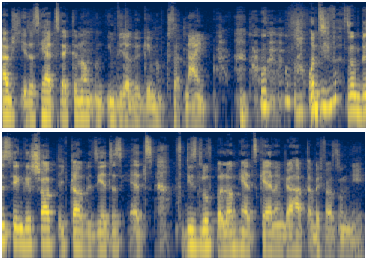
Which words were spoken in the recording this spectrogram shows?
Habe ich ihr das Herz weggenommen und ihm wiedergegeben. Habe gesagt, nein. Und sie war so ein bisschen geschockt. Ich glaube, sie hätte das Herz, dieses Luftballonherz gerne gehabt, aber ich war so, nee.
